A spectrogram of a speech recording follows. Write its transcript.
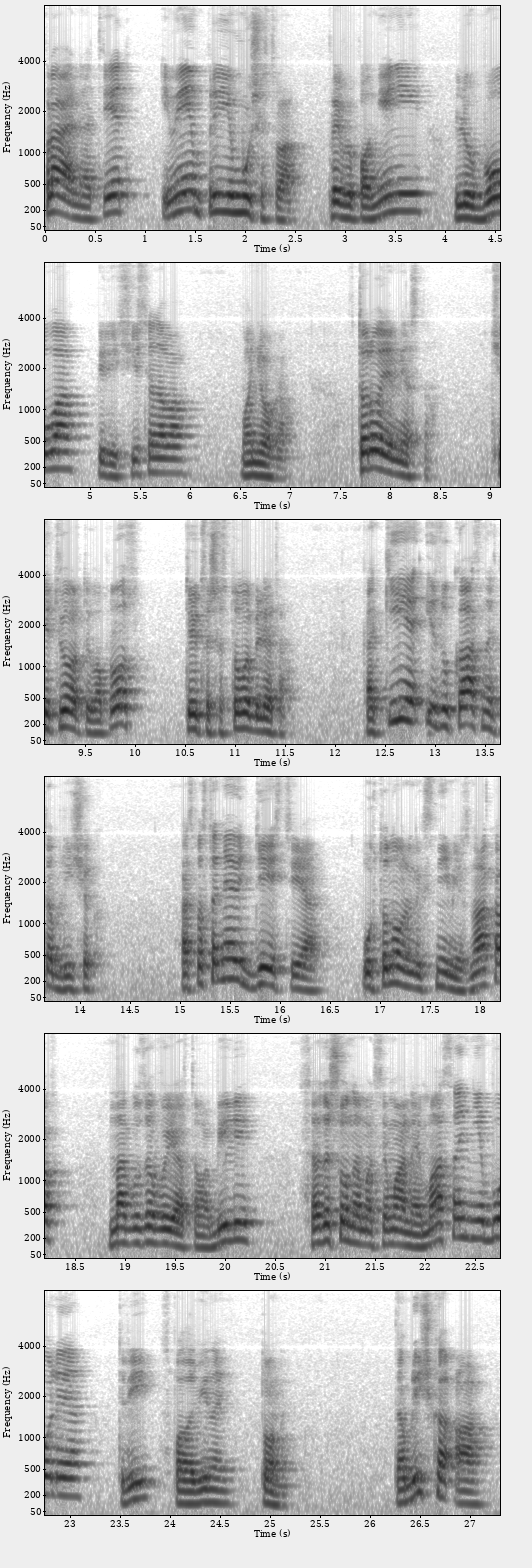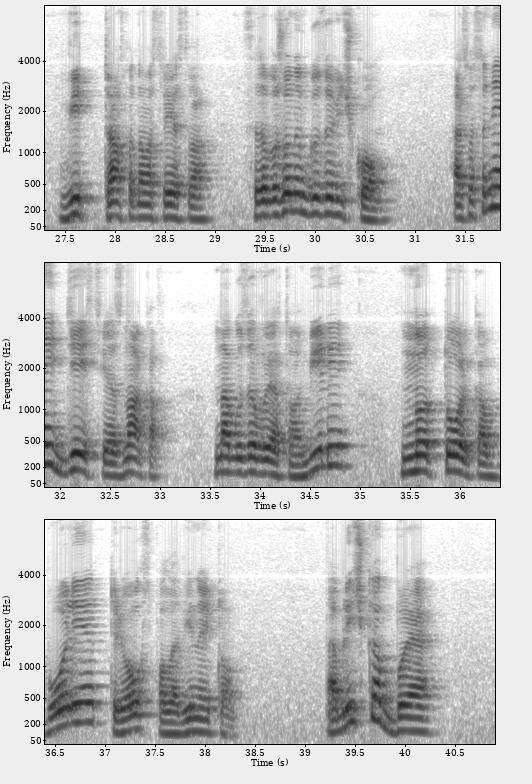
Правильный ответ – имеем преимущество при выполнении любого перечисленного маневра. Второе место. Четвертый вопрос 36 билета. Какие из указанных табличек распространяют действия установленных с ними знаков на грузовые автомобили с разрешенной максимальной массой не более 3,5 тонны. Табличка А. Вид транспортного средства с изображенным грузовичком распространяет действие знаков на грузовые автомобили, но только более 3,5 тонн. Табличка Б.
